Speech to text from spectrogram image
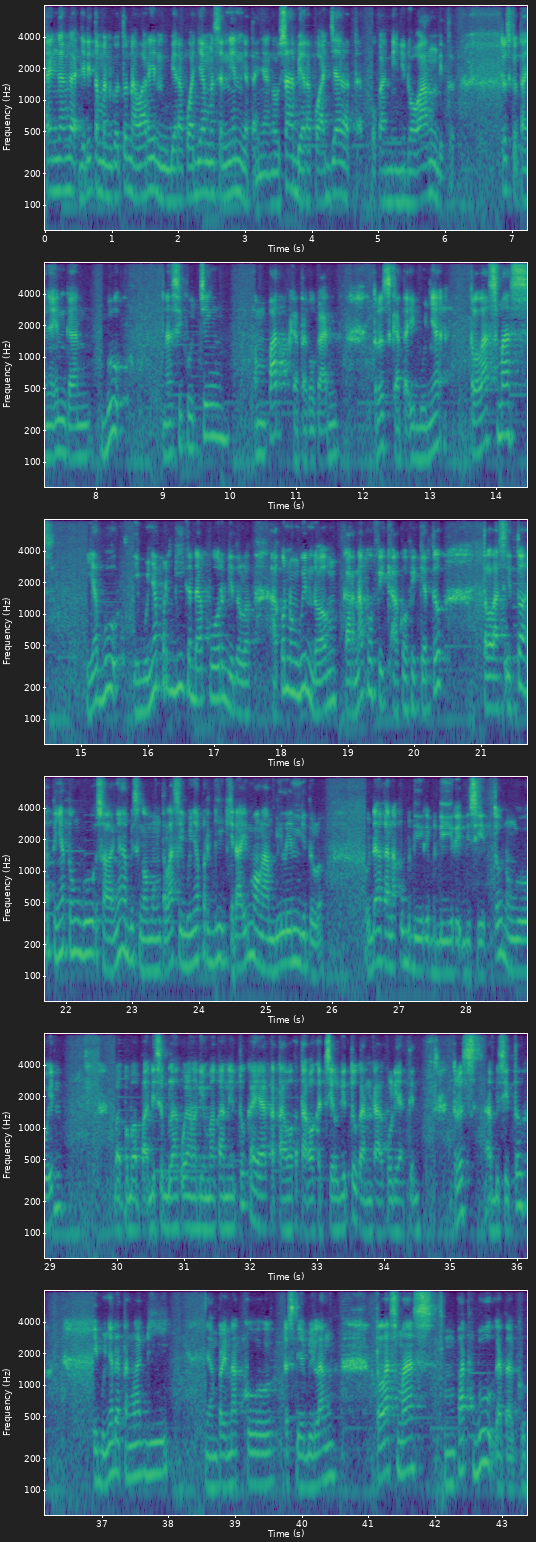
eh enggak enggak. Jadi temanku tuh nawarin biar aku aja mesenin katanya. Nggak usah biar aku aja kata. Bukan ini doang gitu. Terus kutanyain kan bu nasi kucing empat kataku kan. Terus kata ibunya telas mas. Iya bu, ibunya pergi ke dapur gitu loh. Aku nungguin dong, karena aku fik aku pikir tuh telas itu artinya tunggu. Soalnya habis ngomong telas ibunya pergi, kirain mau ngambilin gitu loh. Udah kan aku berdiri berdiri di situ nungguin bapak-bapak di sebelahku yang lagi makan itu kayak ketawa-ketawa kecil gitu kan kak aku liatin. Terus habis itu ibunya datang lagi nyamperin aku. Terus dia bilang telas mas empat bu kataku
